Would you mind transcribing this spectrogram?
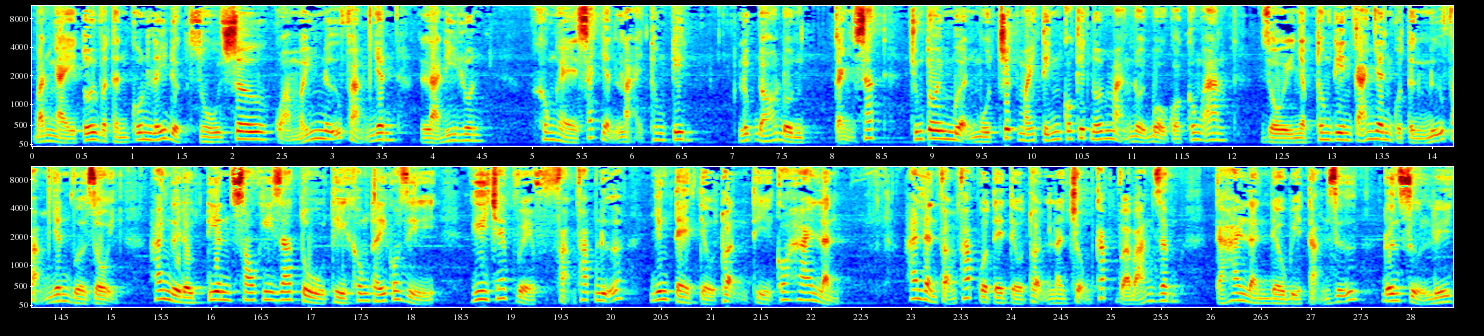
Ban ngày tôi và thần côn lấy được hồ sơ của mấy nữ phạm nhân là đi luôn. Không hề xác nhận lại thông tin. Lúc đó đồn cảnh sát, Chúng tôi mượn một chiếc máy tính có kết nối mạng nội bộ của công an, Rồi nhập thông tin cá nhân của từng nữ phạm nhân vừa rồi. Hai người đầu tiên sau khi ra tù thì không thấy có gì ghi chép về phạm pháp nữa, Nhưng Tề Tiểu Thuận thì có hai lần. Hai lần phạm pháp của Tề Tiểu Thuận là trộm cắp và bán dâm. Cả hai lần đều bị tạm giữ, Đơn xử lý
